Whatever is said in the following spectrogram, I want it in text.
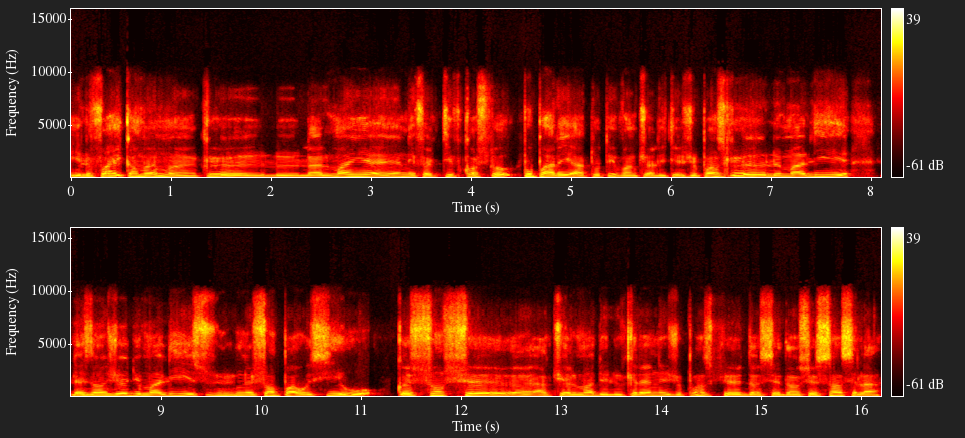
il faille quand même que l'Allemagne ait un effectif costaud pour parer à toute éventualité. Je pense que le Mali, les enjeux du Mali ne sont pas aussi hauts que sont ceux euh, actuellement de l'Ukraine. Je pense que c'est dans ce sens-là,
